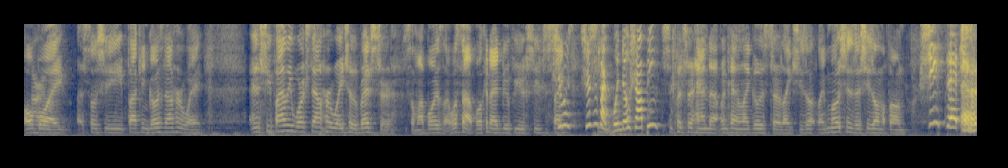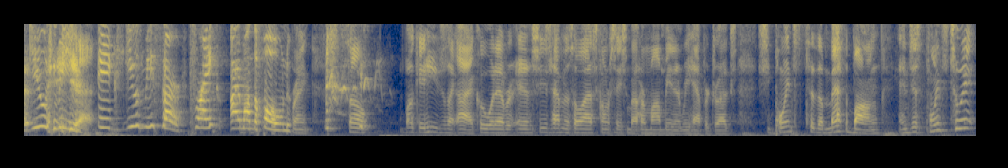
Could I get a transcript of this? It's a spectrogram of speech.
oh boy, so she fucking goes down her way, and she finally works down her way to the register. So my boy's like, "What's up? What can I do for you?" She just She like, was. She was just like window shopping. she puts her hand up and kind of like goes to her, like she's like motions that she's on the phone. She said, "Excuse me, Yeah. excuse me, sir, Frank. I'm on the phone." Frank. So, Bucket, he's just like, all right, cool, whatever. And she's having this whole ass conversation about her mom being in rehab for drugs. She points to the meth bong and just points to it.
